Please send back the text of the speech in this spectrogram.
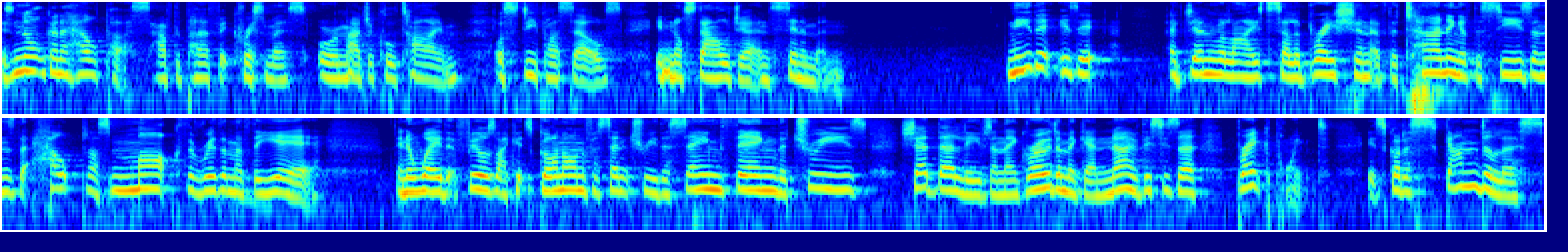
It's not going to help us have the perfect Christmas or a magical time or steep ourselves in nostalgia and cinnamon. Neither is it a generalized celebration of the turning of the seasons that helps us mark the rhythm of the year in a way that feels like it's gone on for centuries, the same thing, the trees shed their leaves and they grow them again. No, this is a break point. It's got a scandalous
